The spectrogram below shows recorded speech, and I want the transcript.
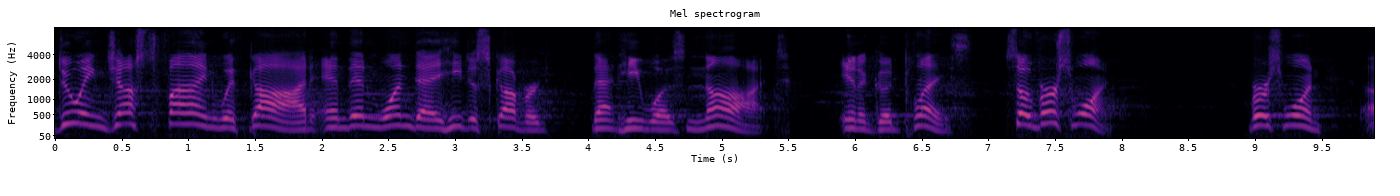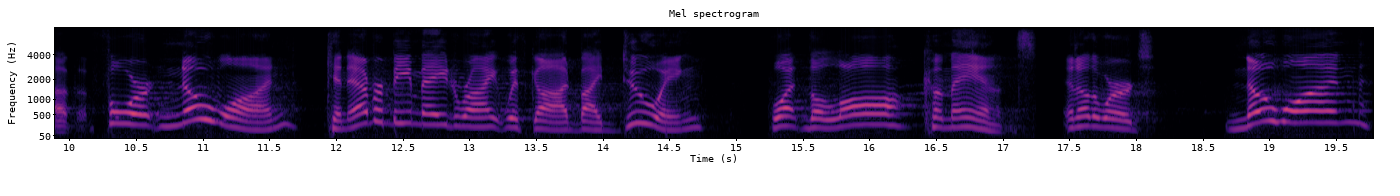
doing just fine with God, and then one day he discovered that he was not in a good place. So, verse 1. Verse 1 uh, For no one can ever be made right with God by doing what the law commands. In other words, no one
